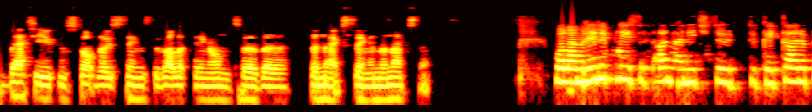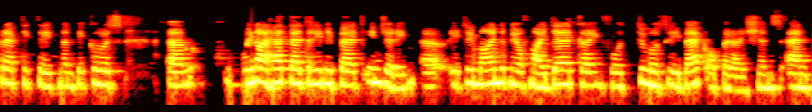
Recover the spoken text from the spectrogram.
better you can stop those things developing onto the, the next thing and the next thing. Well, I'm really pleased that I managed to, to get chiropractic treatment because um, when I had that really bad injury, uh, it reminded me of my dad going for two or three back operations and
